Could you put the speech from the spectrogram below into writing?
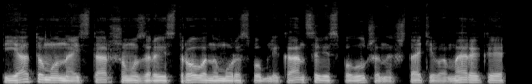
п'ятому найстаршому зареєстрованому республіканцеві Сполучених Штатів Америки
